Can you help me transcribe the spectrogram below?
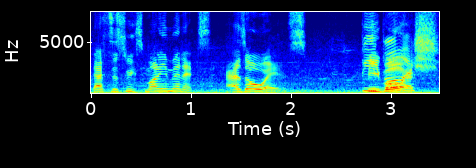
That's this week's Money Minutes. As always, Be bullish.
